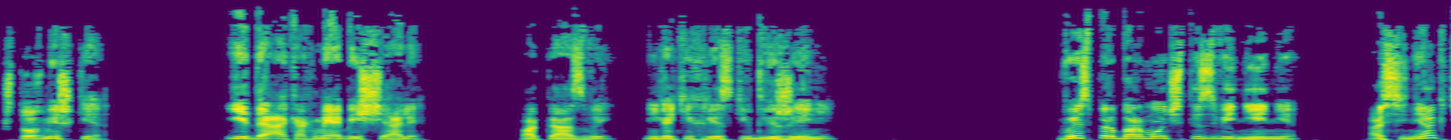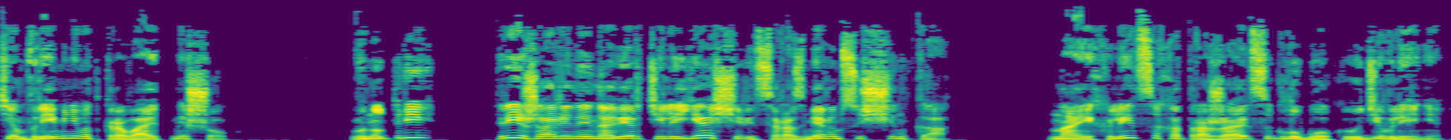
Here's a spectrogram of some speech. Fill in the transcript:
«Что в мешке?» «Еда, как мы обещали». «Показывай. Никаких резких движений». Веспер бормочет извинения, а синяк тем временем открывает мешок. Внутри три жареные на вертеле ящерицы размером со щенка. На их лицах отражается глубокое удивление.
